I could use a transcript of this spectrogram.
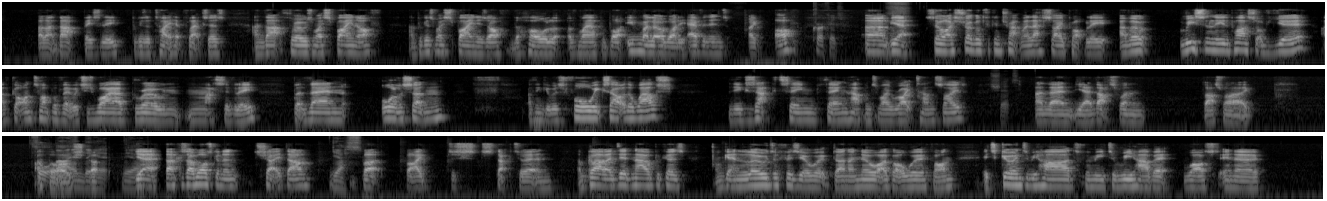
are like that basically because of tight hip flexors, and that throws my spine off. And because my spine is off, the whole of my upper body, even my lower body, everything's like off. Crooked. Um, yeah, so I struggle to contract my left side properly. I've recently, the past sort of year, I've got on top of it, which is why I've grown massively. But then, all of a sudden, I think it was four weeks out of the Welsh, the exact same thing happened to my right hand side, Shit. and then yeah, that's when, that's when I I Thought thought I about was ending stuck. it. Yeah. yeah, that because I was gonna shut it down. Yes. but but I just stuck to it, and I'm glad I did now because I'm getting loads of physio work done. I know what I got to work on. It's going to be hard for me to rehab it whilst in a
